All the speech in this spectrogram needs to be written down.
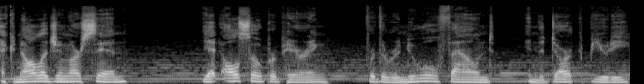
acknowledging our sin, yet also preparing for the renewal found in the dark beauty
